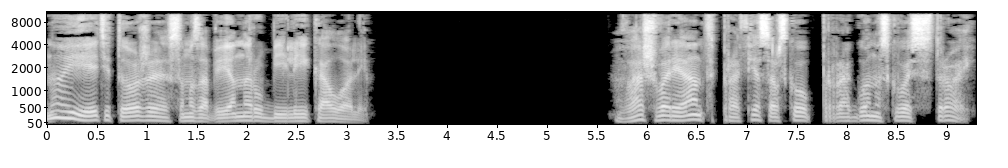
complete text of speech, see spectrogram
Но и эти тоже самозабвенно рубили и кололи. «Ваш вариант профессорского прогона сквозь строй»,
